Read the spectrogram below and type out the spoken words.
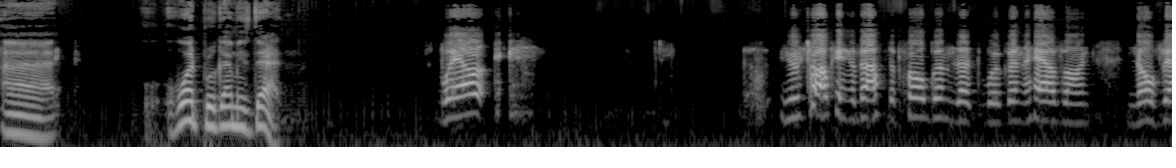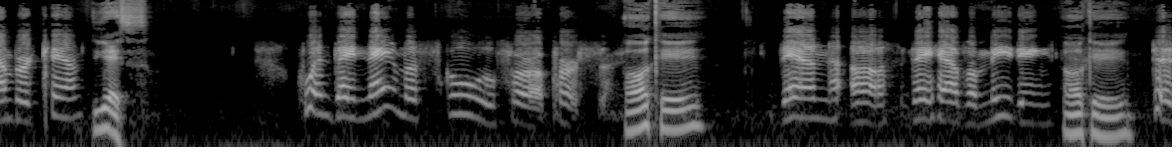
Uh, what program is that? Well, you're talking about the program that we're going to have on November 10th. Yes. When they name a school for a person, Okay, then uh, they have a meeting okay. to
